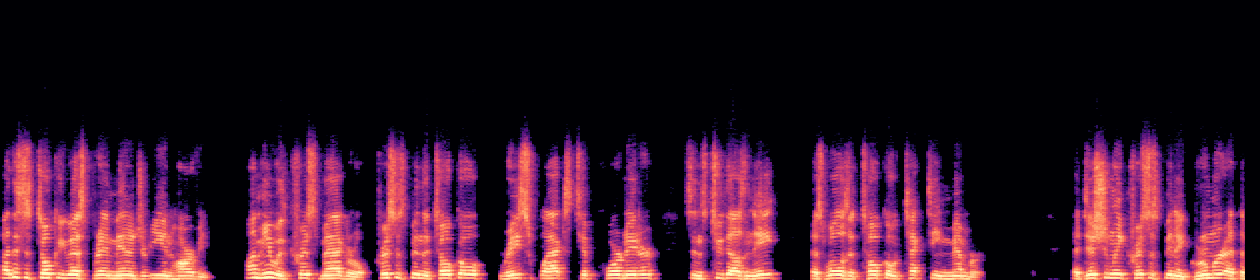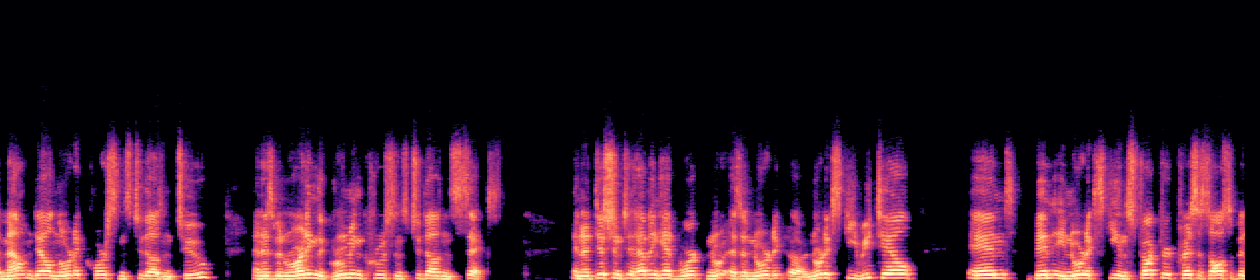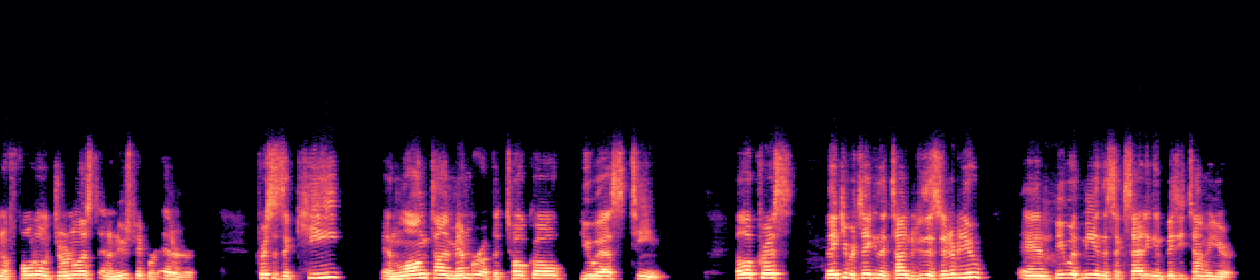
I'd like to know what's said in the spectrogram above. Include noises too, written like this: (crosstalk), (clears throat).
Uh, this is Toko US brand manager Ian Harvey. I'm here with Chris Magro. Chris has been the Toko Race Wax Tip Coordinator since 2008, as well as a Toko Tech Team member. Additionally, Chris has been a groomer at the Mountain Dell Nordic course since 2002 and has been running the grooming crew since 2006. In addition to having had work as a Nordic, uh, Nordic ski retail and been a Nordic ski instructor, Chris has also been a photojournalist and a newspaper editor. Chris is a key and longtime member of the Toko US team. Hello, Chris. Thank you for taking the time to do this interview and be with me in this exciting and busy time of year.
